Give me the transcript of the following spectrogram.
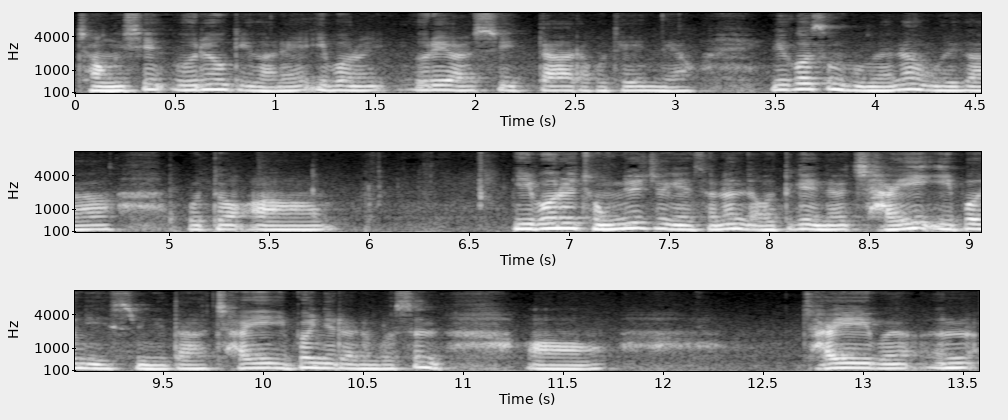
정신 의료기관에 입원을 의뢰할 수 있다라고 되어 있네요. 이것은 보면은 우리가 보통 아, 입원의 종류 중에서는 어떻게 있나요? 자의 입원이 있습니다. 자의 입원이라는 것은 어, 자의 입원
